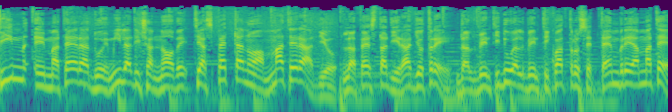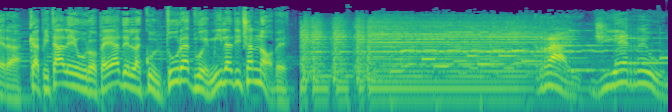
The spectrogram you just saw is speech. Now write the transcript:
Team e Matera 2019 ti aspettano a Materadio, la festa di Radio 3, dal 22 al 24 settembre a Matera, capitale europea della cultura 2019. RAI GR1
